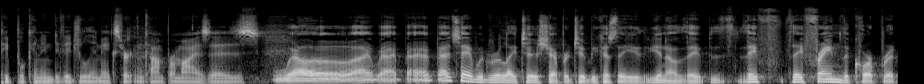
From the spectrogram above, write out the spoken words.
people can individually make certain compromises. Well, I, I, I'd say it would relate to Shepherd too, because they you know they they they framed the corporate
